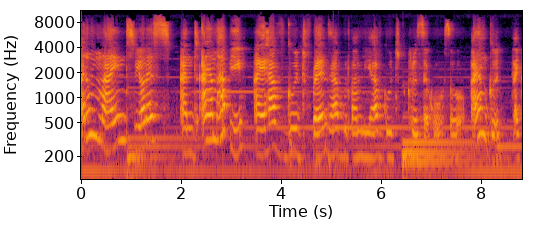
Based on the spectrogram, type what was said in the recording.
I don't mind, to be honest. And I am happy. I have good friends, I have good family, I have good close circle. So I am good. Like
